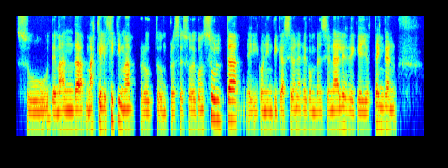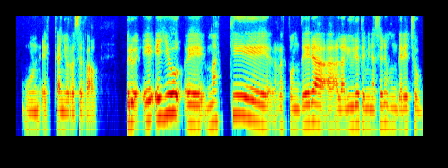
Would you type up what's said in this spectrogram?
su demanda más que legítima, producto de un proceso de consulta y con indicaciones de convencionales de que ellos tengan un escaño reservado. Pero ello, más que responder a, la libre determinación es un derecho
